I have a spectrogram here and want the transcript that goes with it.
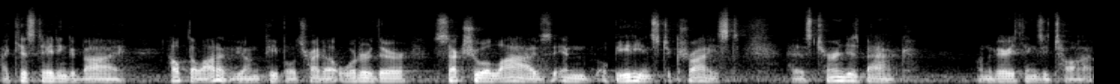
I Kissed Dating Goodbye, helped a lot of young people try to order their sexual lives in obedience to Christ, has turned his back on the very things he taught.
